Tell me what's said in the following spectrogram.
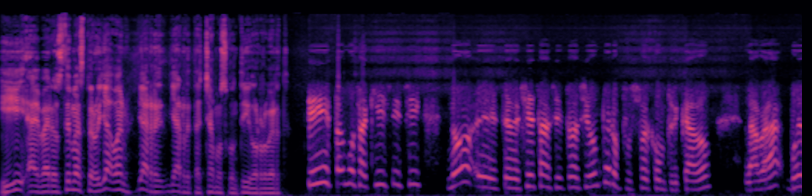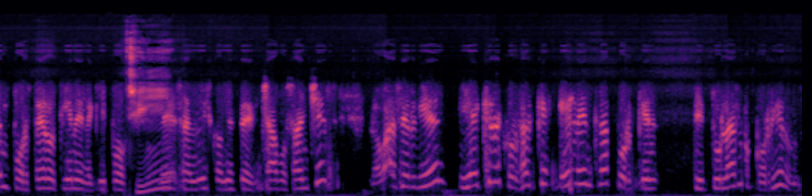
y hay varios temas, pero ya bueno, ya, ya retachamos contigo, Roberto. Sí, estamos aquí, sí, sí. No, eh, te decía esta situación, pero pues fue complicado. La verdad, buen portero tiene el equipo de San Luis con este Chavo Sánchez, lo va a hacer bien y hay que recordar que él entra porque el titular lo corrieron.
